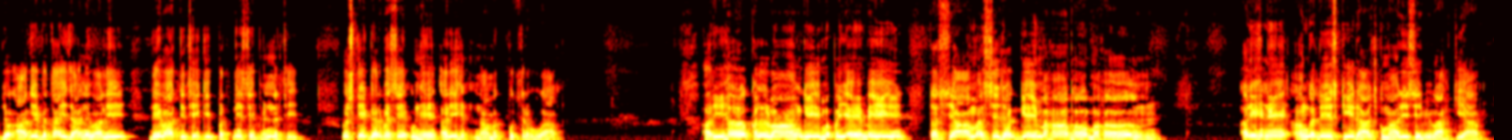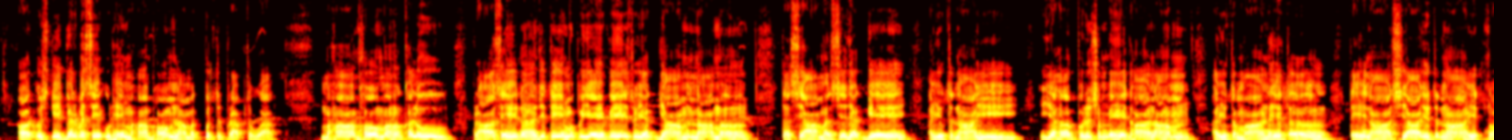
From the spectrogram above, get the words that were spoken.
जो आगे बताई जाने वाली देवातिथि की पत्नी से भिन्न थी। उसके गर्भ से उन्हें अरिह नामक पुत्र हुआ। अरिह खलवांगी मुपये में तस्यामस्य यज्ञ महाभौम। अरिह ने अंगदेश की राजकुमारी से विवाह किया और उसके गर्भ से उन्हें महाभौम नामक पुत्र प्राप्त हुआ। महाभौम खलु प्रासेन जिते मुपये बेसुयज्ञाम नाम। तस्यामस्य यज्ञ अयुतनायी यह पुरुष मेधानाम अयुतमानयत तेनास्यायुतनायित्व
